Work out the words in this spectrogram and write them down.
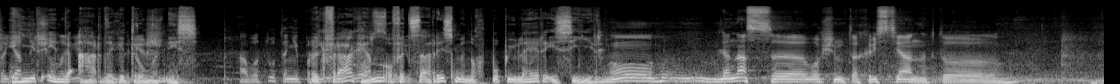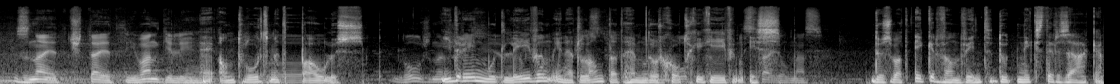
hier in de aarde gedrongen is. А вот тут они Ik vraag hem of het tsarisme nog populair is hier. Ну, для нас, э, в общем-то, христиан, кто знает, читает Евангелие, hij antwoordt met Paulus. Iedereen moet leven in het land dat hem door God gegeven is. Dus wat ik ervan vind, doet niks ter zake.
